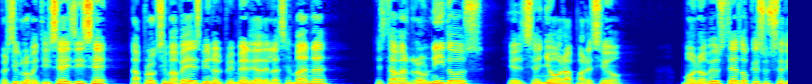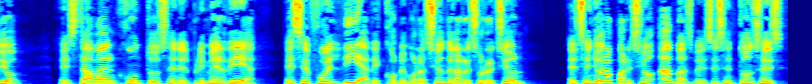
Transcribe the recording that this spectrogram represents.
Versículo 26 dice, la próxima vez vino el primer día de la semana. Estaban reunidos y el Señor apareció. Bueno, ¿ve usted lo que sucedió? Estaban juntos en el primer día. Ese fue el día de conmemoración de la resurrección. El Señor apareció ambas veces, entonces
